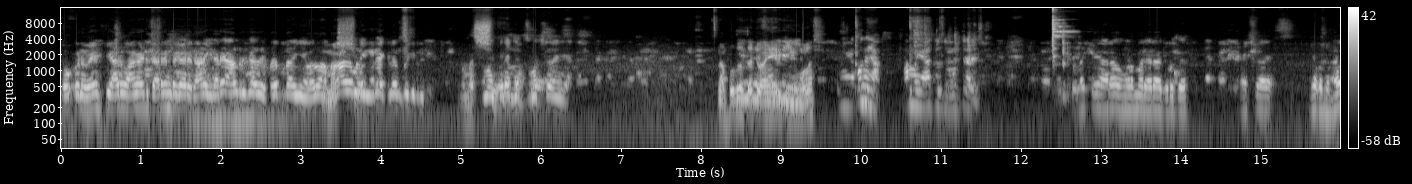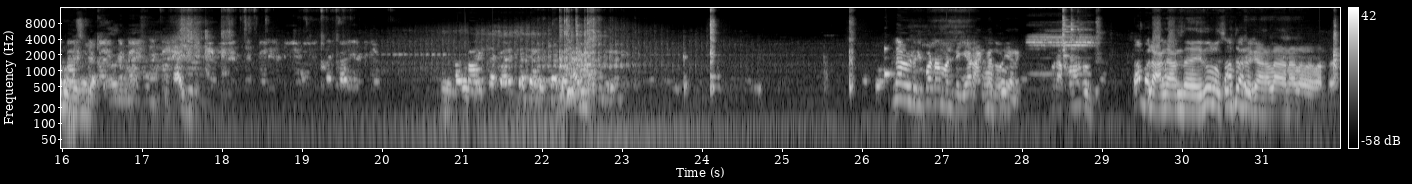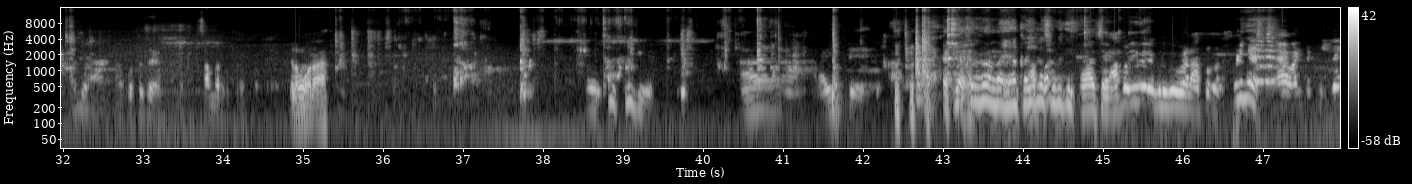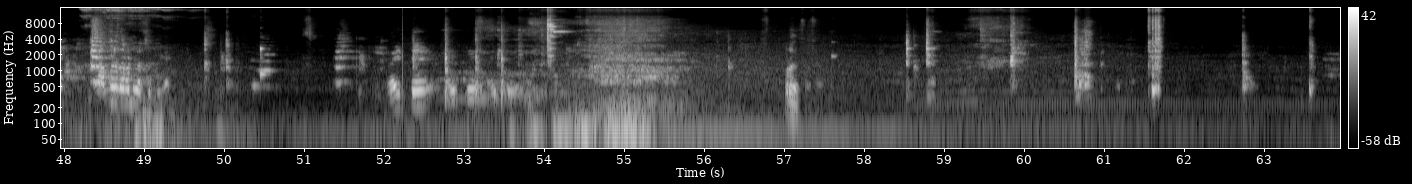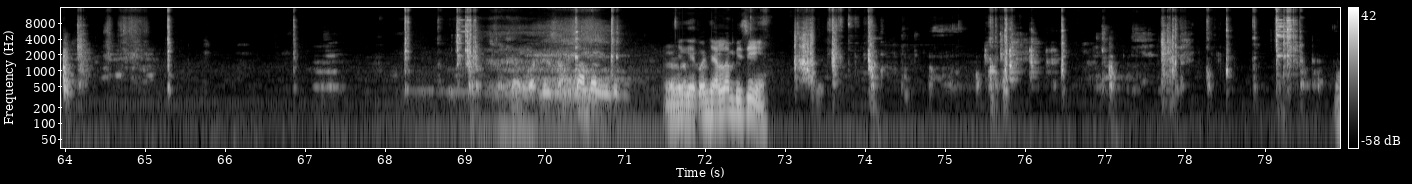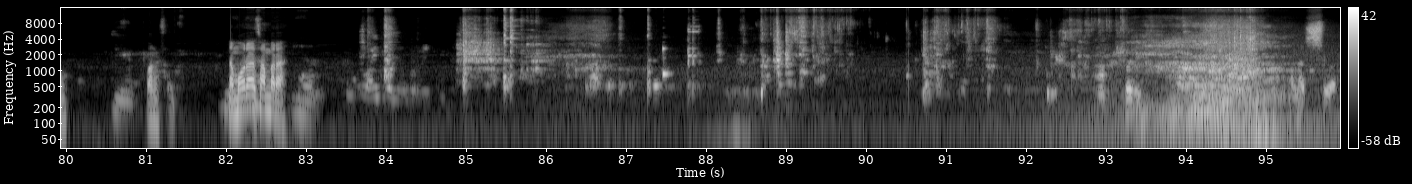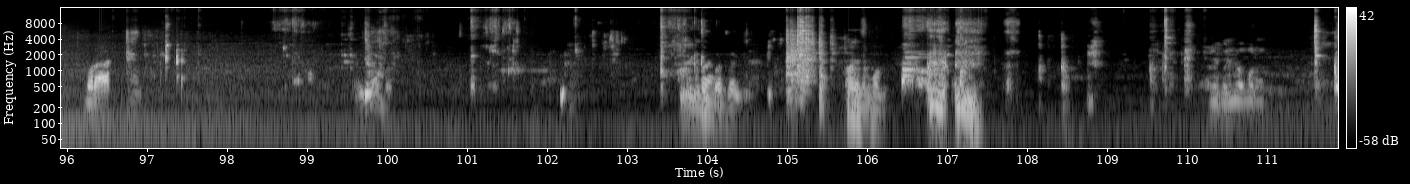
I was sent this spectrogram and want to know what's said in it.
டோக்கன் வேஸ்ட் யாரும் வாங்காட்டி தரேன் இருக்காரு நாளைக்கு நிறைய ஆள் இருக்காது. பயப்படாதீங்க. வருவாங்க. மகாதமலைக்கு நிறைய கிளம்பி போய்கிட்டு இருக்கு. நான் புது தட்டு வாங்கியிருக்கீங்க போல. ஆமா யாத்திரை கொடுத்தாரு? யாராவது உங்களை மாதிரி யாராவது கொடுக்க இன்னும் கொஞ்சம் மோர் பண்ணிட்டீங்க அங்க ஒரு அப்பளம் இல்ல அங்க அந்த இதுல கொடுத்துட்டு இருக்காங்கல்ல அதனால வந்தேன். நான் கொடுத்துட்டு சாம்பார் கொடுத்துருக்கேன் இதுல மோரா ரைட்டு என் கையில சுடுது. சரி. அப்ப இது கொடுக்க வேணாம் அப்ப வேணாம் பிடிங்க. வந்துட்டு கொடுத்து அப்பளத்தை மட்டும் வச்சுக்கோங்க. ரைட்டு ரைட்டு ரைட்டு கொடுங்க சார் சாம்பார் நீங்க கொஞ்சம் எல்லாம் பிஸி வாங்க சார் இந்த மோரா சாம்பாரா சரி நம்ம சிவா மோரா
